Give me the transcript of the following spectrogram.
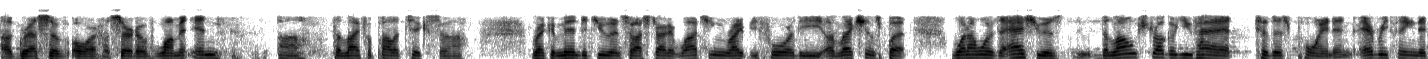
aggressive or assertive woman in uh, the life of politics uh, recommended you, and so I started watching right before the elections. But what I wanted to ask you is the long struggle you've had to this point and everything that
